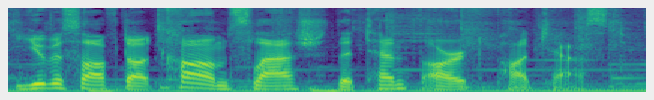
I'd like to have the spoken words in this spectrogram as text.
Ubisoft.com slash the 10th Art Podcast.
